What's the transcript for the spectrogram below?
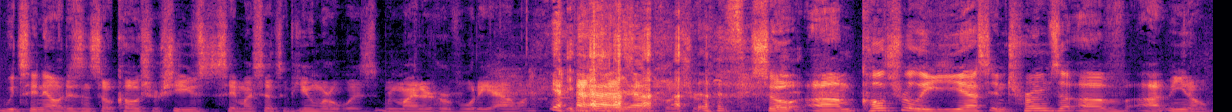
We'd say now it isn't so kosher. She used to say my sense of humor was reminded her of Woody Allen. yeah, yeah. So, so um, culturally, yes. In terms of uh, you know,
